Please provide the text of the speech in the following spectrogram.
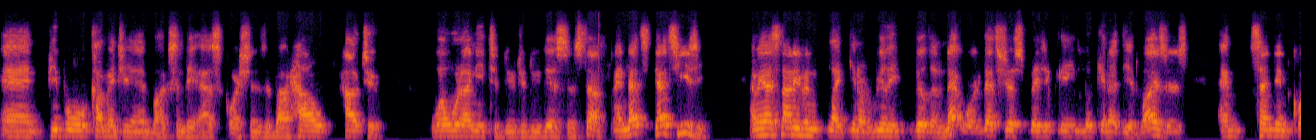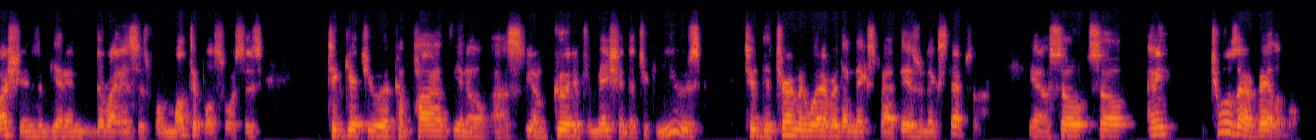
and people will come into your inbox and they ask questions about how how to, what would I need to do to do this and stuff, and that's that's easy I mean, that's not even like, you know, really building a network. That's just basically looking at the advisors and sending questions and getting the right answers from multiple sources to get you a compiled, you know, uh, you know, good information that you can use to determine whatever the next path is or next steps are. You know, so so I mean, tools are available.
